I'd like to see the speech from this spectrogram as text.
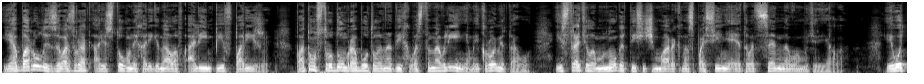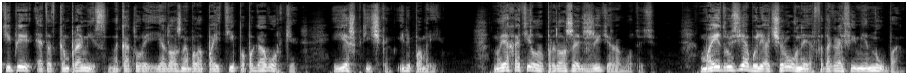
Я боролась за возврат арестованных оригиналов Олимпии в Париже, потом с трудом работала над их восстановлением и, кроме того, истратила много тысяч марок на спасение этого ценного материала. И вот теперь этот компромисс, на который я должна была пойти по поговорке «Ешь, птичка, или помри». Но я хотела продолжать жить и работать. Мои друзья были очарованы фотографиями Нуба.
